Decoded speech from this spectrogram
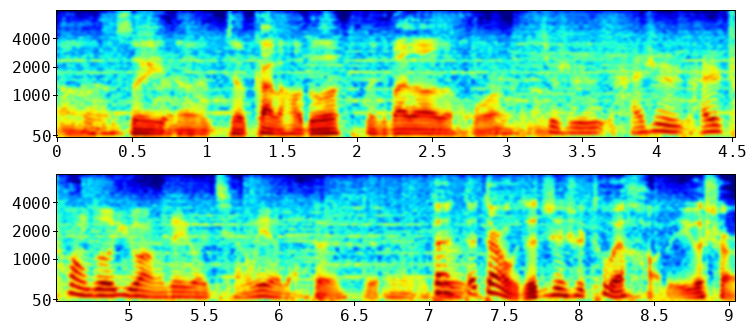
啊，嗯所以呢就干了好多乱七八糟的活儿嗯，嗯就是还是还是创作欲望这个强烈吧。对对。嗯，但但但是我觉得这是特别好的一个事儿，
